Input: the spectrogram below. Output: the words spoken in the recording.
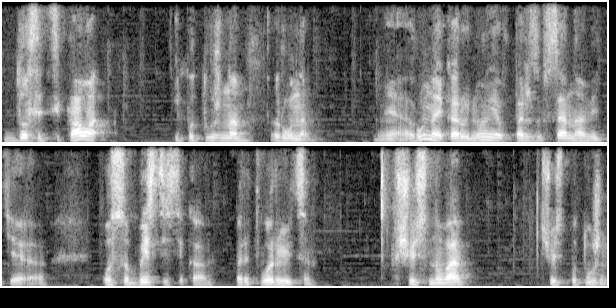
Досить цікава і потужна руна. Е, Руна, яка руйнує, перш за все, навіть е, особистість, яка перетворюється в щось нове, щось потужне.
